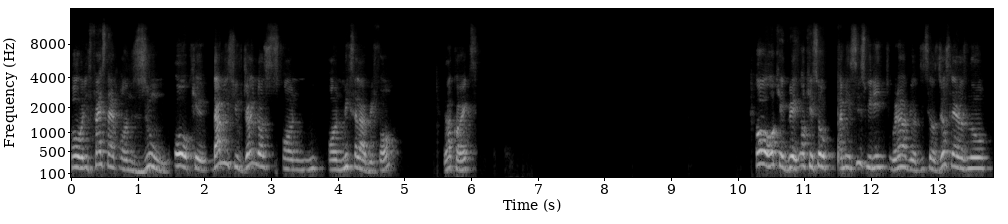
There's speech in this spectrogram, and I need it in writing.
Oh, it's first time on Zoom. Oh, okay, that means you've joined us on, on Mixlr before. Is that correct? Oh, okay, great. Okay, so I mean, since we didn't we don't have your details, just let us know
